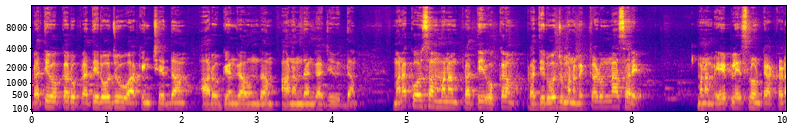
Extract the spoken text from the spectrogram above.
ప్రతి ఒక్కరూ ప్రతిరోజు వాకింగ్ చేద్దాం ఆరోగ్యంగా ఉందాం ఆనందంగా జీవిద్దాం. మన కోసం మనం ప్రతి ఒక్కరం ప్రతిరోజు మనం ఎక్కడున్నా సరే మనం ఏ ప్లేస్లో ఉంటే అక్కడ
